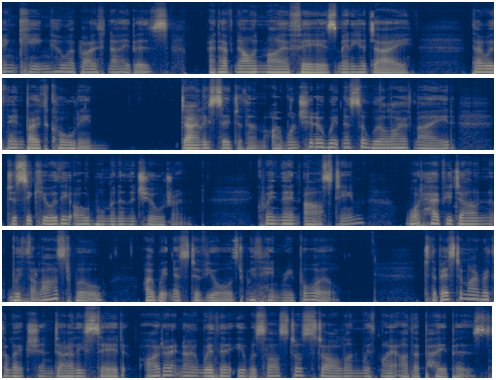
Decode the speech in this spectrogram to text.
and King, who are both neighbours, and have known my affairs many a day. They were then both called in. Daly said to them, I want you to witness a will I have made to secure the old woman and the children. Quinn then asked him, What have you done with the last will I witnessed of yours with Henry Boyle? To the best of my recollection, Daly said, I don't know whether it was lost or stolen with my other papers.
